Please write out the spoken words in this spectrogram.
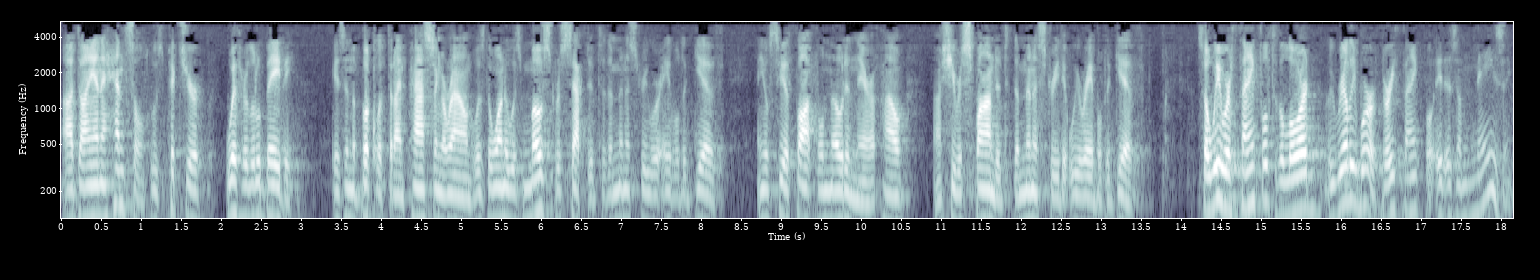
Uh, Diana Hensel, whose picture with her little baby is in the booklet that I'm passing around, was the one who was most receptive to the ministry we're able to give. And you'll see a thoughtful note in there of how uh, she responded to the ministry that we were able to give. So we were thankful to the Lord. We really were very thankful. It is amazing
